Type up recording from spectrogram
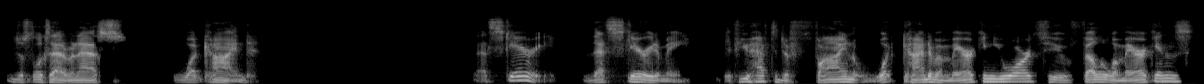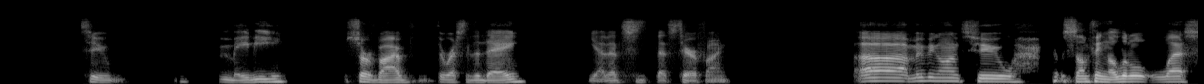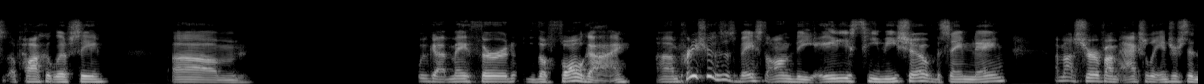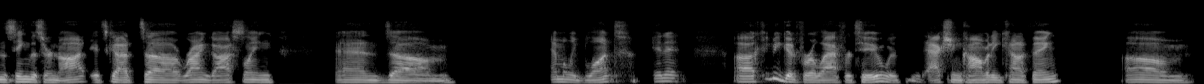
just looks at him and asks, "What kind?" That's scary. That's scary to me. If you have to define what kind of American you are to fellow Americans to maybe survive the rest of the day, yeah, that's that's terrifying. Uh, moving on to something a little less apocalypsy. Um, we've got May 3rd, The Fall Guy. I'm pretty sure this is based on the 80s TV show of the same name. I'm not sure if I'm actually interested in seeing this or not. It's got uh, Ryan Gosling and um, Emily Blunt in it. Uh, could be good for a laugh or two with action comedy kind of thing. Um,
